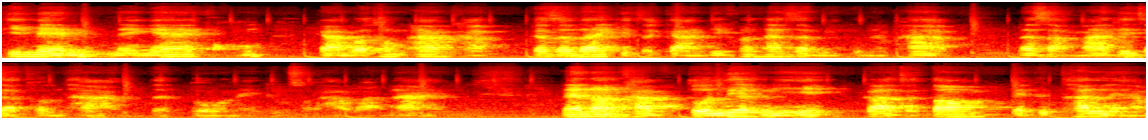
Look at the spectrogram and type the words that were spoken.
ที่เน้นในแง่ของการ bottom up ครับก็จะได้กิจการที่ค่อนข้างจะมีคุณภาพ และสามารถที่จะทนทานเติบโตในทุกสภาวะได้ แน่นอนครับตัวเลือกนี้ก็จะต้องเป็นทุกท่านแล้ว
